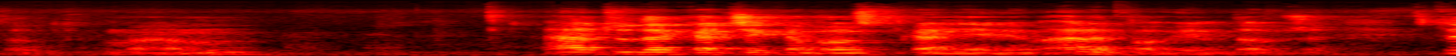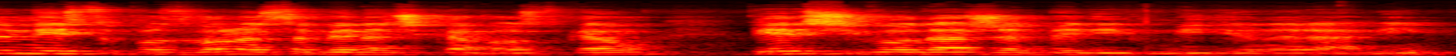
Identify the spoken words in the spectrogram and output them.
Co tu mam? A tu taka ciekawostka, nie wiem, ale powiem dobrze. W tym miejscu pozwolę sobie na ciekawostkę. Pierwsi włodarze byli milionerami.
